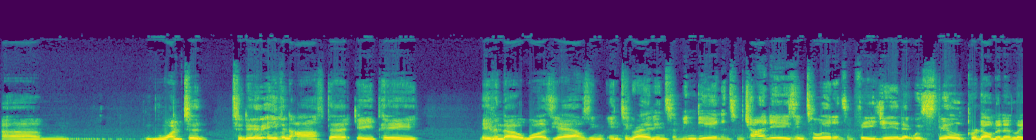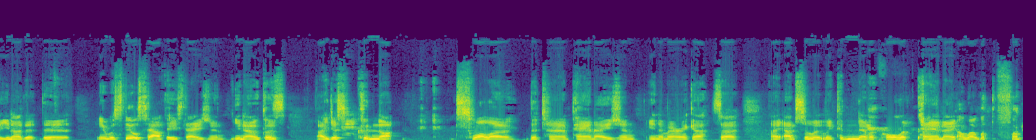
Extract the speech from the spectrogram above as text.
um, wanted to do, even after EP even though it was, yeah, I was in, integrating some Indian and some Chinese into it and some Fijian, it was still predominantly, you know, the, the it was still Southeast Asian, you know, because I just could not swallow the term Pan Asian in America. So I absolutely could never call it Pan Asian. I'm like, what the fuck,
